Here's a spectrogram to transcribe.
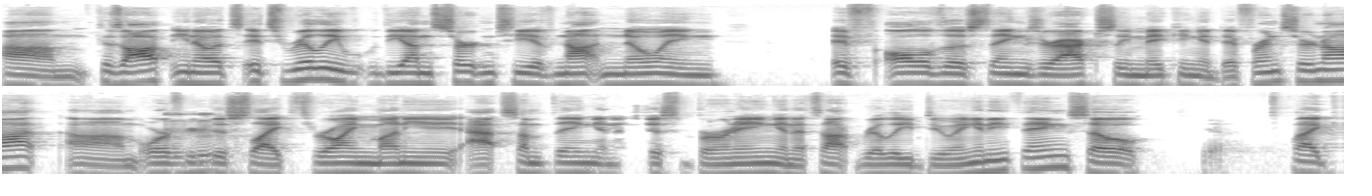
because um, you know it's it's really the uncertainty of not knowing if all of those things are actually making a difference or not um, or if mm-hmm. you're just like throwing money at something and it's just burning and it's not really doing anything so yeah. like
